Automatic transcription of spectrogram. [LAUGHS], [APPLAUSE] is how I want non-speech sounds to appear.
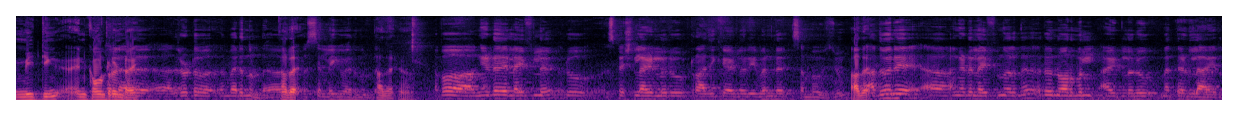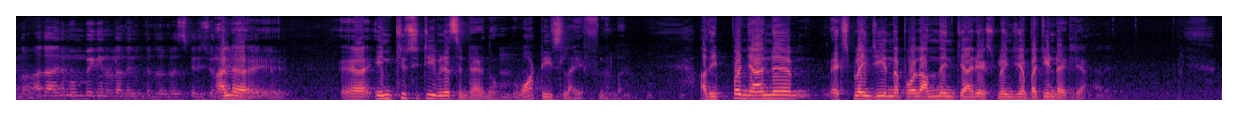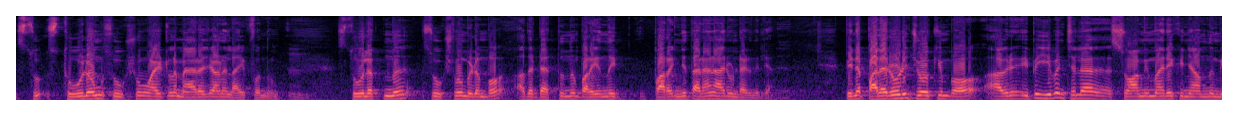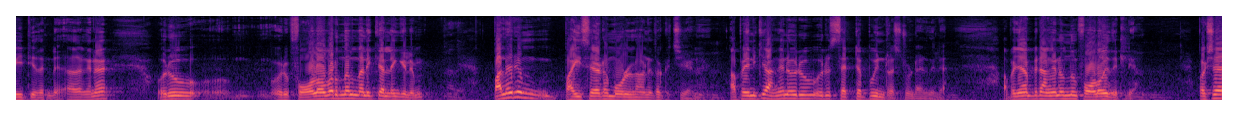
മീറ്റിംഗ് എൻകൗണ്ടർ ഉണ്ടായി അത് അതിലോട്ട് വരുന്നുണ്ട്. ക്വസ്റ്റ്യനിലേക്ക് വരുന്നുണ്ട്. അതെ അപ്പോൾ അങ്ങയുടെ ലൈഫിൽ ഒരു സ്പെഷ്യൽ ആയിട്ടുള്ള ഒരു ട്രാജിക് ആയിട്ടുള്ള ഒരു ഇവന്റ് സംഭവിച്ചു. അതുവരെ അങ്ങയുടെ ലൈഫ് എന്ന് പറയുന്നത് ഒരു നോർമൽ ആയിട്ടുള്ള ഒരു മെത്തേഡിലായിരുന്നു അത് അതിന് മുമ്പ് ഇങ്ങനെയുള്ള എന്തെങ്കിലും സ്പിരിച്വൽ അല്ല ഇൻക്യൂസിറ്റീവ്നെസ് ഉണ്ടായിരുന്നു. വാട്ട് ഈസ് ലൈഫ് എന്നുള്ളത്. അതിപ്പം ഞാൻ എക്സ്പ്ലെയിൻ ചെയ്യുന്ന പോലെ അന്ന് എനിക്ക് ആരും എക്സ്പ്ലെയിൻ ചെയ്യാൻ പറ്റിയിട്ടുണ്ടായിട്ടില്ല. സ്ഥൂ- സ്ഥൂലവും സൂക്ഷ്മവുമായിട്ടുള്ള മാരേജാണ് ലൈഫ് എന്നും. സ്ഥൂലത്തുനിന്ന് സൂക്ഷ്മം വിടുമ്പോൾ അത് ഡെത്ത് എന്നും പറയുന്ന പറഞ്ഞു തരാൻ ആരും ഉണ്ടായിരുന്നില്ല. പിന്നെ പലരോടും ചോദിക്കുമ്പോൾ അവർ ഇപ്പോൾ ഈവൻ ചില സ്വാമിമാരെയൊക്കെ ഞാൻ അന്ന് മീറ്റ് ചെയ്തിട്ടുണ്ട്. അതങ്ങനെ ഒരു ഒരു ഫോളോവർ എന്നുള്ള നിലയ്ക്കല്ലെങ്കിലും പലരും പൈസയുടെ മുകളിലാണ് ഇതൊക്കെ ചെയ്യുന്നത് അപ്പോൾ എനിക്ക് അങ്ങനെ ഒരു ഒരു സെറ്റപ്പും ഇൻട്രസ്റ്റ് ഉണ്ടായിരുന്നില്ല. അപ്പോൾ ഞാൻ പിന്നെ അങ്ങനെ ഒന്നും ഫോളോ ചെയ്തിട്ടില്ല പക്ഷേ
